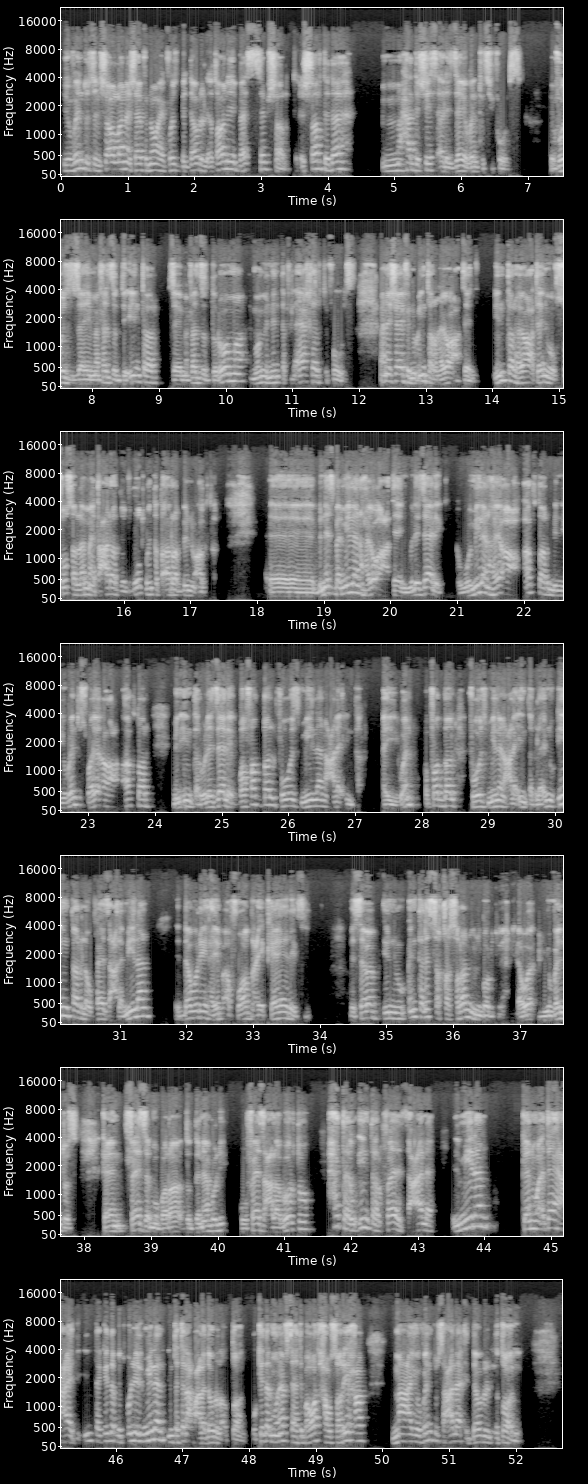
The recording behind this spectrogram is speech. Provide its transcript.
يوفنتوس إن شاء الله أنا شايف إن هو هيفوز بالدوري الإيطالي بس بشرط الشرط ده ما حدش يسأل إزاي يوفنتوس يفوز. يفوز زي ما فاز ضد إنتر زي ما فاز ضد روما المهم إن أنت في الآخر تفوز. أنا شايف إنه إنتر هيقع تاني. إنتر هيقع تاني وخصوصا لما يتعرض لضغوط وأنت تقرب منه أكتر. آه، بالنسبة لميلان هيقع تاني ولذلك وميلان هيقع أكتر من يوفنتوس وهيقع أكتر من إنتر. ولذلك بفضل فوز ميلان على إنتر. أيوه. بفضل فوز ميلان على إنتر لأنه إنتر لو فاز على ميلان الدوري هيبقى في وضع كارثي بسبب إنه أنت لسه خسران من بورتو. يعني لو اليوفنتوس كان فاز المباراة ضد نابولي وفاز على بورتو حتى لو إنتر فاز على الميلان كان وقتها عادي. أنت كده بتقول للميلان أنت تلعب على دوري الأبطال وكده المنافسة هتبقى واضحة وصريحة مع يوفنتوس على الدوري الإيطالي.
